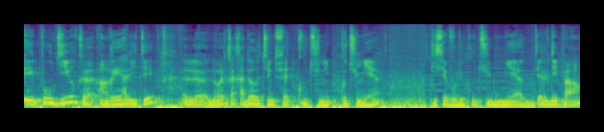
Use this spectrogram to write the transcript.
Et pour dire qu'en réalité, le Noël Cacador est une fête coutumière qui s'est voulu coutumière dès le départ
